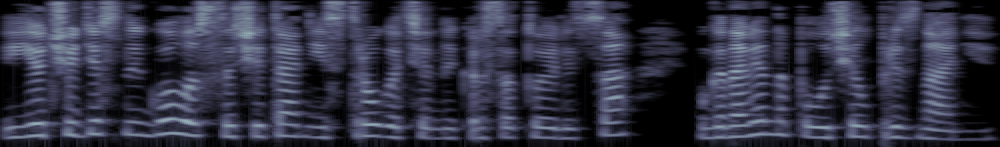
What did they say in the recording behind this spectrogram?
Ее чудесный голос в сочетании с трогательной красотой лица мгновенно получил признание.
